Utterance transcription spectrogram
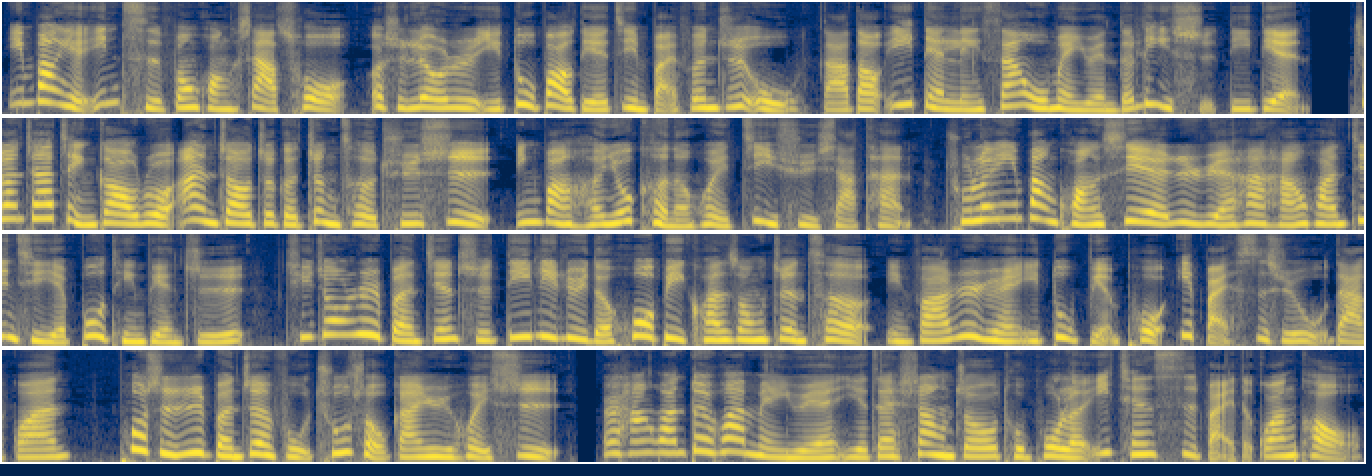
英镑也因此疯狂下挫，二十六日一度暴跌近百分之五，达到一点零三五美元的历史低点。专家警告，若按照这个政策趋势，英镑很有可能会继续下探。除了英镑狂泻，日元和韩环近期也不停贬值。其中，日本坚持低利率的货币宽松政策，引发日元一度贬破一百四十五大关，迫使日本政府出手干预汇市。而韩环兑换美元也在上周突破了一千四百的关口。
